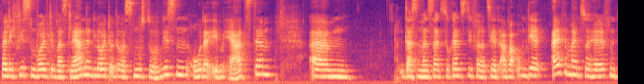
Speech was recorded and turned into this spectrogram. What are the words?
weil ich wissen wollte, was lernen Leute oder was musst du wissen oder eben Ärzte ähm, dass man sagt, so ganz differenziert. Aber um dir allgemein zu helfen,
